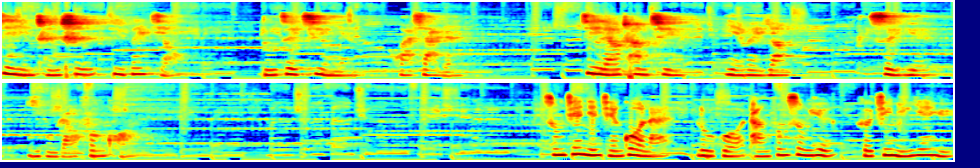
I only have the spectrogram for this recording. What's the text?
借饮尘世一杯酒，独醉去年花下人。寂寥唱却夜未央，岁月亦不饶疯狂。从千年前过来，路过唐风宋韵和清明烟雨，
